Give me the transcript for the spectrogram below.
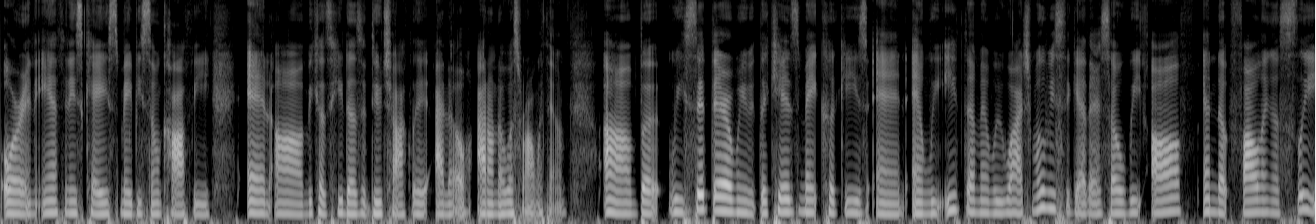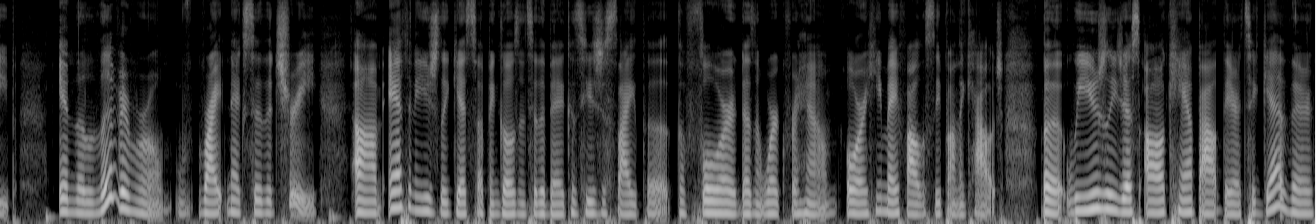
or in Anthony's case, maybe some coffee. And um, because he doesn't do chocolate, I know I don't know what's wrong with him. Um, but we sit there, we the kids make cookies and and we eat them and we watch movies together. And so we all end up falling asleep in the living room right next to the tree. Um, Anthony usually gets up and goes into the bed because he's just like the the floor doesn't work for him, or he may fall asleep on the couch. But we usually just all camp out there together.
